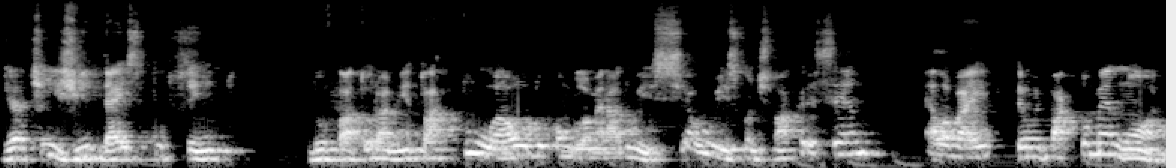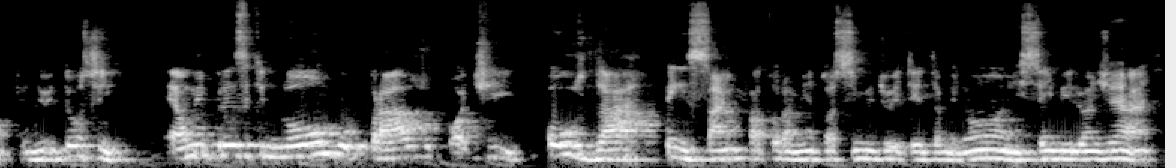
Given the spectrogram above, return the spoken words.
de atingir 10% do faturamento atual do conglomerado WIS. Se a WIS continuar crescendo, ela vai ter um impacto menor, entendeu? Então, assim, é uma empresa que, longo prazo, pode ousar pensar em faturamento acima de 80 milhões, 100 milhões de reais.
